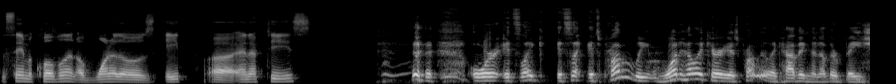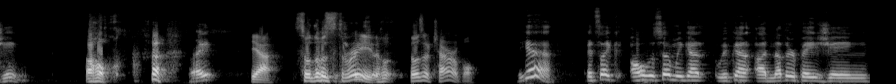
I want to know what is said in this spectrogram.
the same equivalent of one of those ape uh, NFTs? or it's like it's like it's probably one helicarrier is probably like having another Beijing, Oh, right? yeah. So those three, terms of- tho- those are terrible. Yeah, it's like all of a sudden we got we've got another Beijing,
